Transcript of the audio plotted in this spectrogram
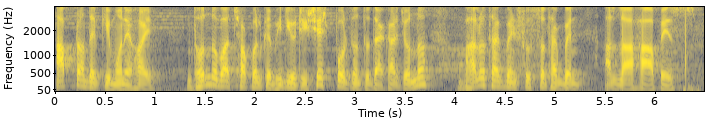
আপনাদের কি মনে হয়? ধন্যবাদ সকলকে ভিডিওটি শেষ পর্যন্ত দেখার জন্য। ভালো থাকবেন সুস্থ থাকবেন। আল্লাহ হাফেজ।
